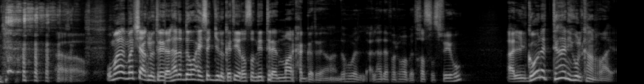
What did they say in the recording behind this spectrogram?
آه وما ما تشاكلوا ترند. الهدف ده هو حيسجله كثير أصلا. دي ال trademark حقته يعني. ده هو ال- الهدف اللي هو بيتخصص فيه. الجون الثاني هو اللي كان رائع.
